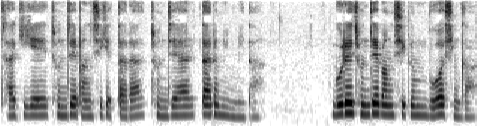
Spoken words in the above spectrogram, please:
자기의 존재 방식에 따라 존재할 따름입니다. 물의 존재 방식은 무엇인가?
